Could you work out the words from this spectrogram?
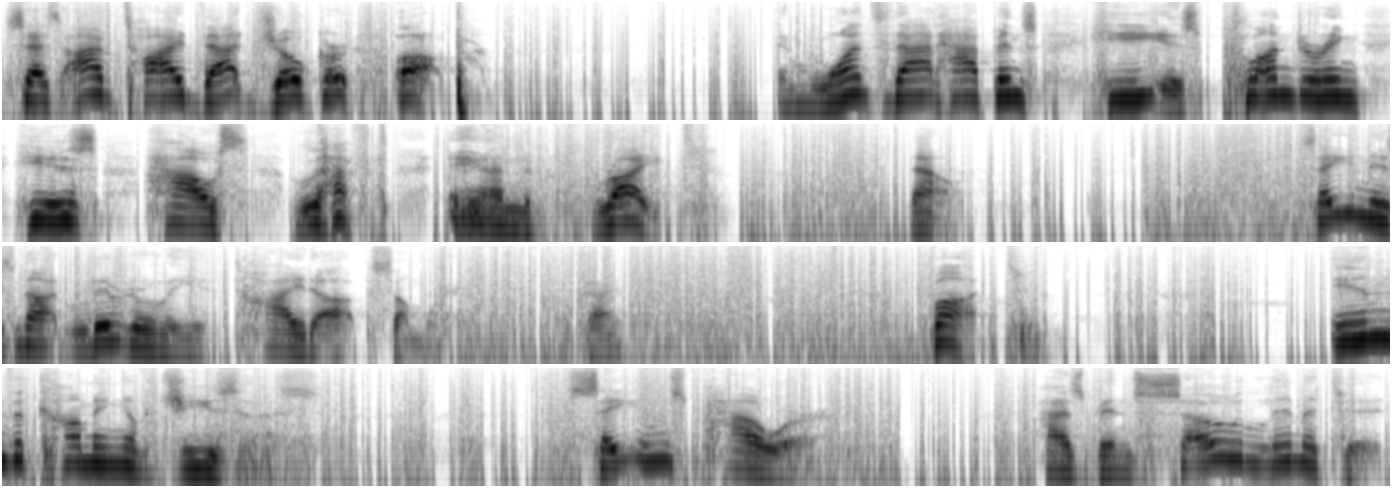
says, I've tied that joker up. And once that happens, he is plundering his house left and right. Now, Satan is not literally tied up somewhere, okay? But in the coming of Jesus, Satan's power has been so limited,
